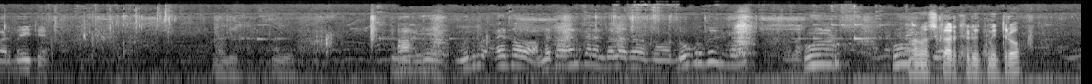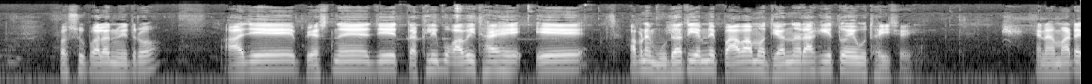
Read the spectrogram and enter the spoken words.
વાર બેઠે. હા એ ઉધરું એ તો અમે તો એમ કરે ને પેલા તો ડોકરું કઈ રીતે કરે નમસ્કાર ખેડૂત મિત્રો. પશુપાલન મિત્રો આજે ભેંસને જે તકલીફો આવી થાય એ આપણે મૂઢાથી એમને પાવામાં ધ્યાન ન રાખીએ તો એવું થઈ છે. એના માટે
